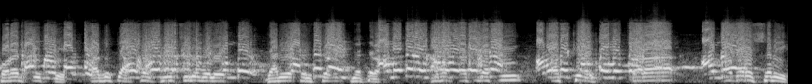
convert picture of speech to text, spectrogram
করার ক্ষেত্রে তাদেরকে আশ্বাস দিয়েছিল বলে জানিয়েছেন শ্রমিক নেতারা। এবং পাশাপাশি আজকে তারা শ্রমিক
